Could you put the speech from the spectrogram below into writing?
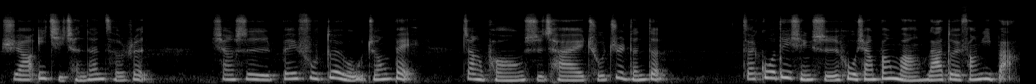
需要一起承担责任，像是背负队伍装备、帐篷、食材、厨具等等。在过地形时互相帮忙拉对方一把，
